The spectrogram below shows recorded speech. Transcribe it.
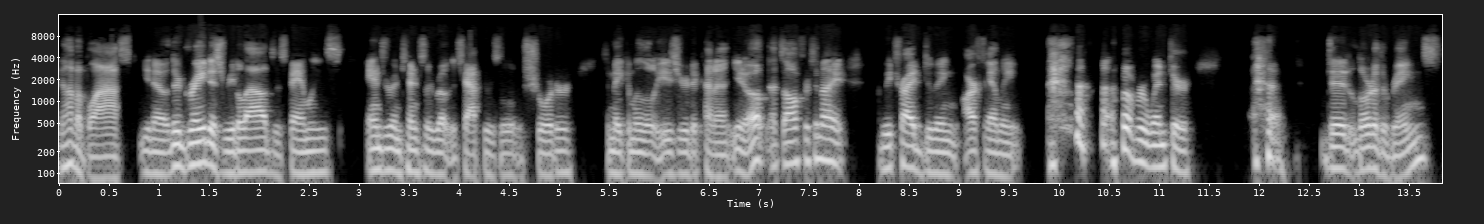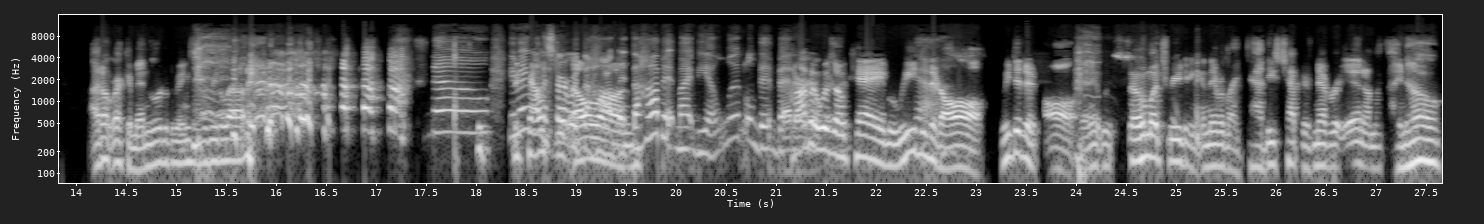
you'll have a blast. You know, they're great as read alouds as families. Andrew intentionally wrote the chapters a little shorter to make them a little easier to kind of, you know, oh, that's all for tonight. We tried doing our family over winter. Did Lord of the Rings. I don't recommend Lord of the Rings as a read aloud. no, you may want to start with the Hobbit. The Hobbit might be a little bit better. Hobbit was okay, but we yeah. did it all. We did it all, and it was so much reading. And they were like, "Dad, these chapters never end." I'm like, "I know."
